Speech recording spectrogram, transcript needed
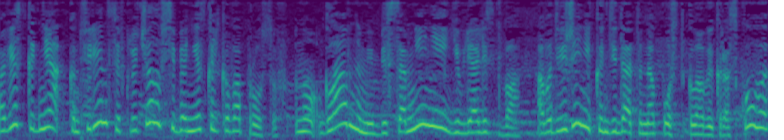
Повестка дня конференции включала в себя несколько вопросов, но главными, без сомнения, являлись два – о выдвижении кандидата на пост главы Краскова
